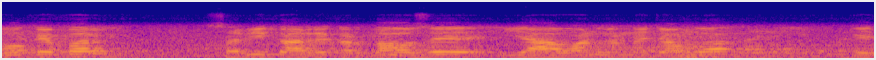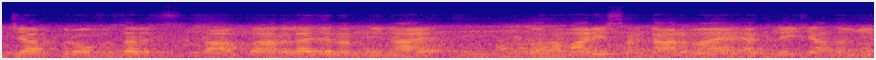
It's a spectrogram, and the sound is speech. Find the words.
मौके पर सभी कार्यकर्ताओं से ये आह्वान करना चाहूँगा कि जब प्रोफेसर साहब का अगला जन्मदिन आए तो हमारी सरकार में आए, अखिलेश यादव जी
